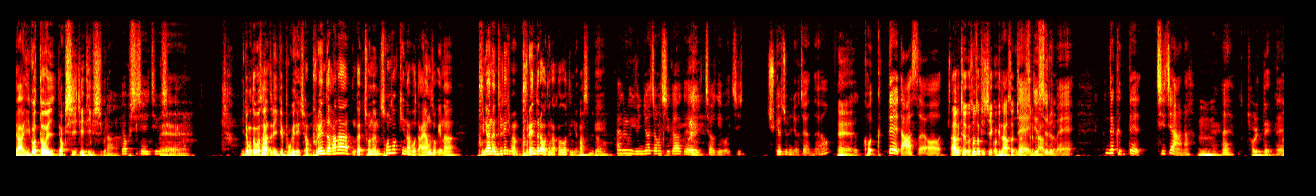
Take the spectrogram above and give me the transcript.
야 이것도 역시 JTBC구나. 역시 JTBC. 예. 이 정도면 사람들이 이게 보게 되죠. 그러니까 브랜드 하나, 그러니까 저는 손석희나 뭐 나영석이나 분야는 틀리지만 브랜드라고 생각하거든요. 맞습니다. 예. 아 그리고 윤여정 씨가 그 저기 뭐지 죽여주는 여자였나요? 예. 그 거- 그때 나왔어요. 아 그렇죠. 그 손석희 씨 거기 나왔었죠. 네 뉴스룸에 나왔었죠. 뉴스룸에. 근데 그때 지지 않아. 음. 네, 절대. 네.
